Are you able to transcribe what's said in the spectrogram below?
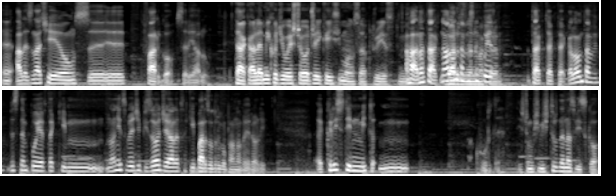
e, ale znacie ją z e, Fargo serialu. Tak, ale mi chodziło jeszcze o J.K. Simonsa, który jest Aha, no tak, no, bardzo tam znanym aktorem. Tak, tak, tak, ale on tam występuje w takim, no nie chcę powiedzieć epizodzie, ale w takiej bardzo drugoplanowej roli. Christine Mit... Kurde, jeszcze musi być trudne nazwisko.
